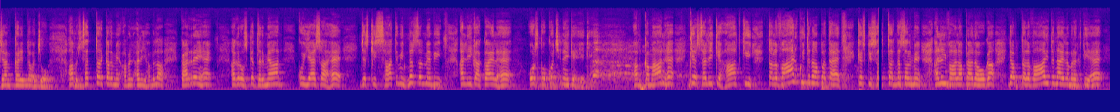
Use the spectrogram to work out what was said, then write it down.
जंग करे तवज्जो। अब सत्तर कदम अमल अली हमला कर रहे हैं। अगर उसके दरमियान कोई ऐसा है जिसकी सातवीं नस्ल में भी अली का कायल है, उसको कुछ नहीं कहेगी। अब कमाल है जिस अली के हाथ की तलवार को इतना पता है कि इसकी सत्तर नस्ल में अली वाला पैदा होगा, जब तलवार इतना इलम रखती है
